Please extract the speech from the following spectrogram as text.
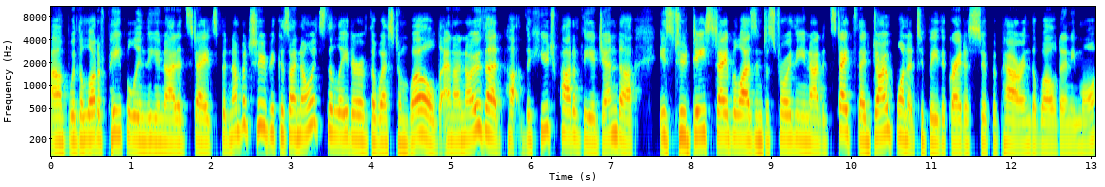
uh, with a lot of people in the United States. But number two, because I know it's the leader of the Western world. And I know that the huge part of the agenda is to destabilize and destroy the United States. They don't want it to be the greatest superpower in the world anymore.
